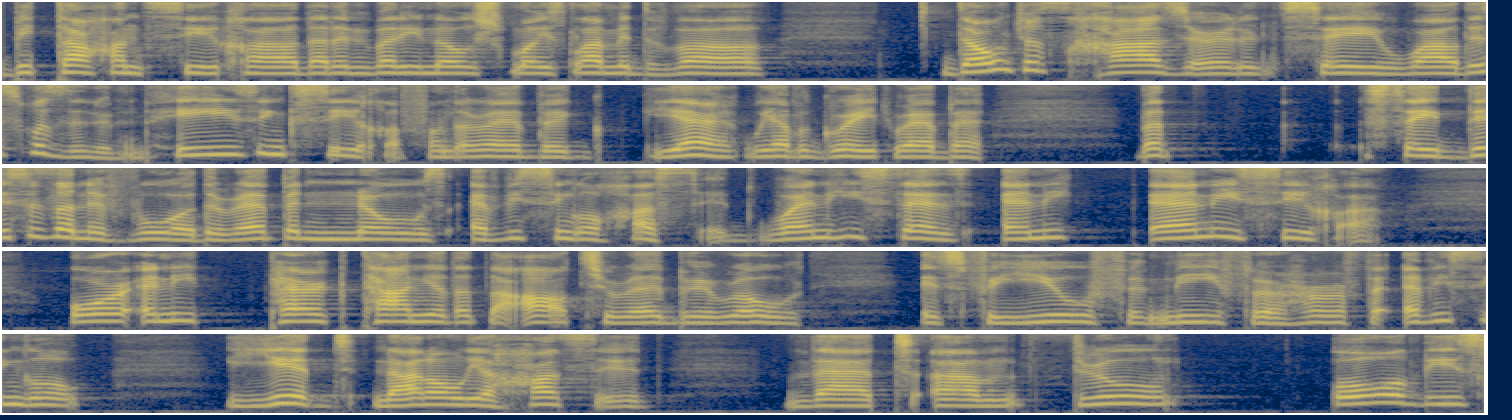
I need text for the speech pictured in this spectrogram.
bitachon sikha that everybody knows, Shemos Lamed Vav. Don't just hazard and say, wow, this was an amazing sikha from the Rebbe. Yeah, we have a great Rebbe. But say, this is a nevuah. The Rebbe knows every single hasid. When he says any any sikha or any parak Tanya that the Alter Rebbe wrote, it's for you, for me, for her, for every single yid, not only a hasid, that um, through all these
